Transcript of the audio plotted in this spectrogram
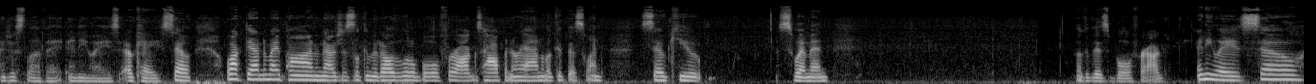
I just love it. Anyways, okay, so walked down to my pond and I was just looking at all the little bullfrogs hopping around. Look at this one. So cute. Swimming. Look at this bullfrog. Anyways, so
